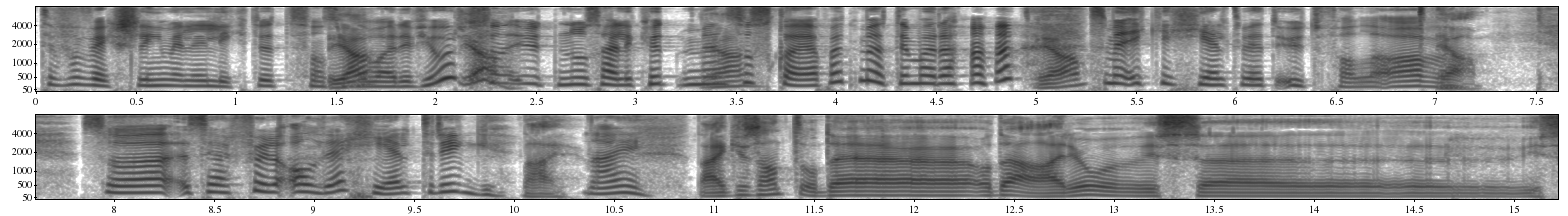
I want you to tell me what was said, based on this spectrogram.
til forveksling veldig likt ut, sånn som Ja. det var i fjor. Ja. Sånn, uten noe særlig kutt. Men Ja. så skal jeg på et møte i morgen som jeg ikke helt vet utfallet av. ja. Så, så jeg føler aldri jeg er helt trygg. Nei. Nei. Nei, ikke sant? Og det, og det er jo, hvis, øh, hvis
